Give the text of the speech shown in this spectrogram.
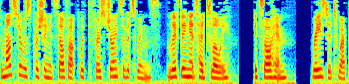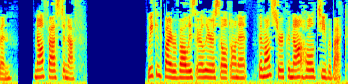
The monster was pushing itself up with the first joints of its wings, lifting its head slowly. It saw him, raised its weapon, not fast enough. Weakened by Revali's earlier assault on it, the monster could not hold Teba back,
